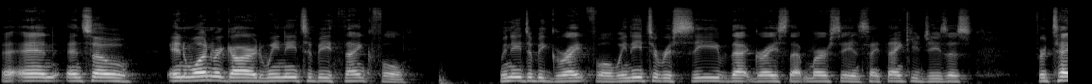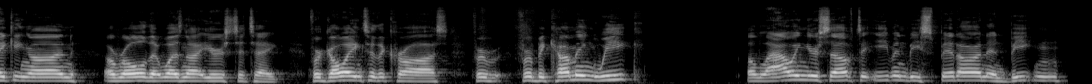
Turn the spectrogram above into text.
And, and so, in one regard, we need to be thankful. We need to be grateful. We need to receive that grace, that mercy, and say, Thank you, Jesus, for taking on a role that was not yours to take, for going to the cross, for, for becoming weak, allowing yourself to even be spit on and beaten,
